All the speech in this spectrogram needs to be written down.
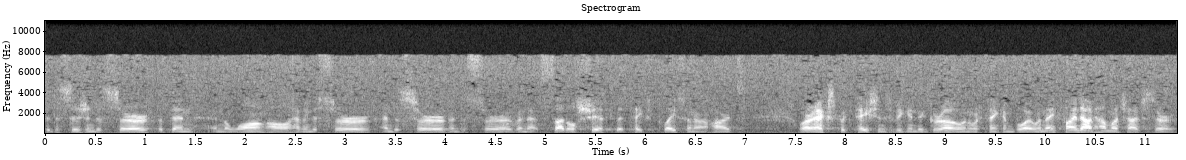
the decision to serve, but then in the long haul having to serve and to serve and to serve, and that subtle shift that takes place in our hearts where our expectations begin to grow and we're thinking, boy, when they find out how much I've served,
